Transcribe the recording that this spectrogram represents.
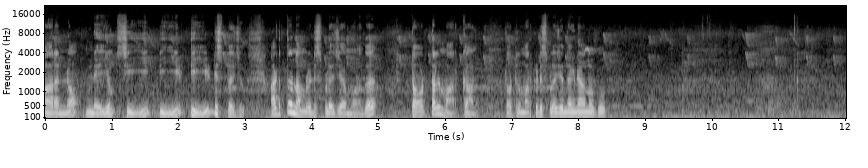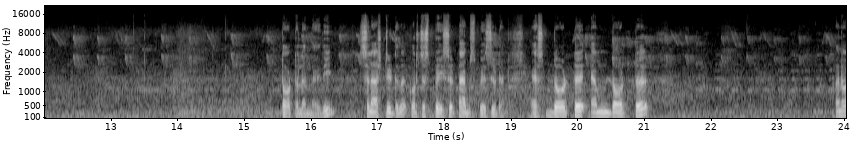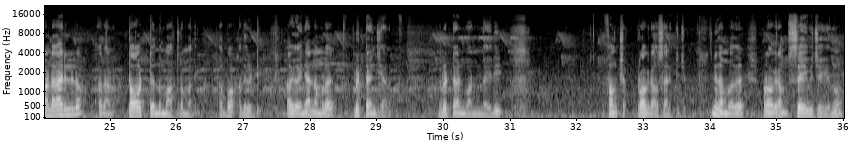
ആർ എൻ ഒ നെയും C E P E T E display ചെയ്തു. അടുത്ത് നമ്മൾ ഡിസ്പ്ലേ ചെയ്യാൻ പോണത് ടോട്ടൽ മാർക്കാണ് ടോട്ടൽ മാർക്ക് ഡിസ്പ്ലേ ചെയ്യുന്നത് എങ്ങനെയാണെന്ന് നോക്കൂ. ടോട്ടൽ എന്ന് എഴുതി സ്ലാഷ് ഇട്ടത് കുറച്ച് സ്പേസ് ടാബ് സ്പേസ് കിട്ടാൻ. എസ് ഡോട്ട് എം ഡോട്ട് അങ്ങനെ വേണ്ട കാര്യമില്ലല്ലോ? അതാണ്. ടോട്ട് എന്ന് മാത്രം മതി. അപ്പോൾ അത് കിട്ടി. അത് കഴിഞ്ഞാൽ നമ്മൾ റിട്ടേൺ ചെയ്യാണ്. റിട്ടേൺ വൺ എന്ന് എഴുതി ഫങ്ഷൻ പ്രോഗ്രാം അവസാനിപ്പിച്ചു. ഇനി നമ്മളത് പ്രോഗ്രാം സേവ് ചെയ്യുന്നു.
